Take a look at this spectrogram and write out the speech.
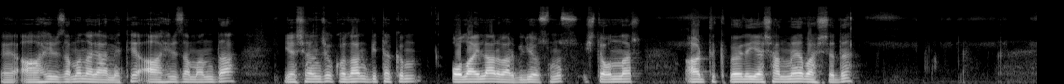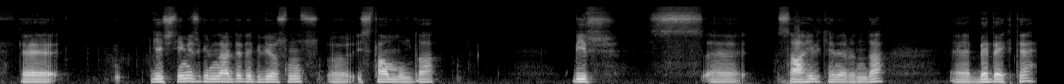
e, ahir zaman alameti. Ahir zamanda yaşanacak olan bir takım olaylar var biliyorsunuz. İşte onlar artık böyle yaşanmaya başladı. Ee, geçtiğimiz günlerde de biliyorsunuz e, İstanbul'da bir e, sahil kenarında e, Bebek'te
